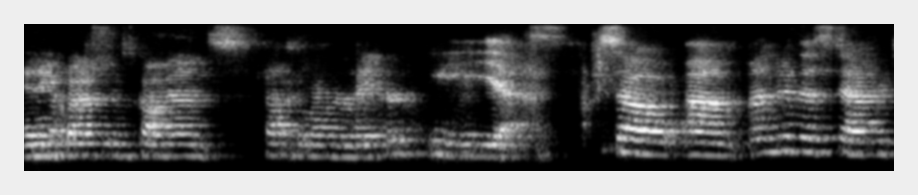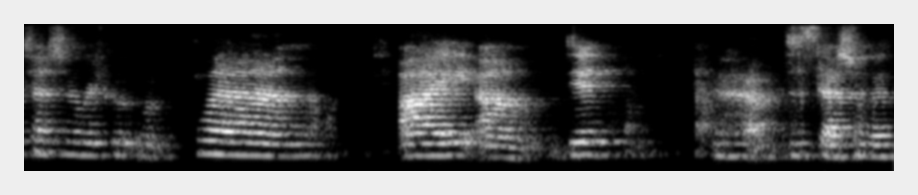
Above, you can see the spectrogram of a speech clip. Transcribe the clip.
Any questions, comments, Councilmember Baker? Yes, so, um, under the staff retention and recruitment plan, I, um, did have discussion with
